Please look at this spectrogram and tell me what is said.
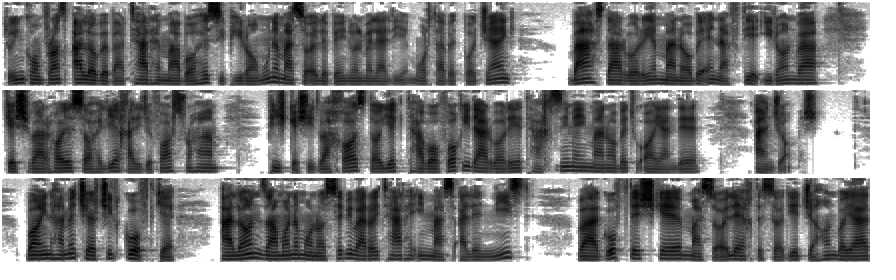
تو این کنفرانس علاوه بر طرح مباحثی پیرامون مسائل بین المللی مرتبط با جنگ، بحث درباره منابع نفتی ایران و کشورهای ساحلی خلیج فارس رو هم پیش کشید و خواست تا یک توافقی درباره تقسیم این منابع تو آینده انجام بشه. با این همه چرچیل گفت که الان زمان مناسبی برای طرح این مسئله نیست و گفتش که مسائل اقتصادی جهان باید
